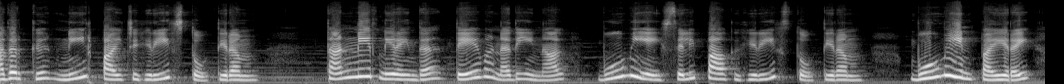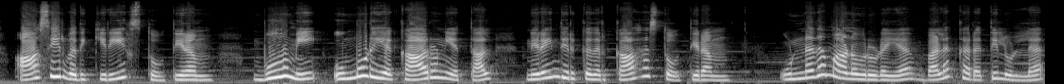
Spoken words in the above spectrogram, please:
அதற்கு நீர் பாய்ச்சுகிறீர் ஸ்தோத்திரம். தண்ணீர் நிறைந்த தேவ நதியினால் பூமியை செழிப்பாக்குகிறீர் ஸ்தோத்திரம். பூமியின் பயிரை ஆசீர்வதிக்கிறீர் ஸ்தோத்திரம். பூமி உம்முடைய காருண்யத்தால் நிறைந்திருக்கதற்காக ஸ்தோத்திரம். உன்னதமானவருடைய வலக்கரத்தில் உள்ள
